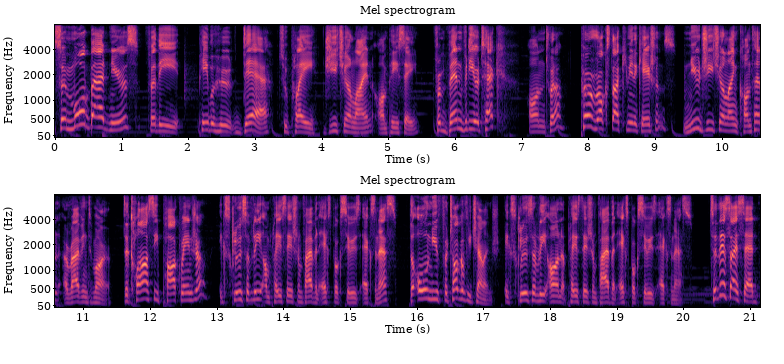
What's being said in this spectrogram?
So, more bad news for the people who dare to play GTA Online on PC. From Ben Videotech on Twitter. Per Rockstar Communications, new GTA Online content arriving tomorrow. The classy Park Ranger, exclusively on PlayStation 5 and Xbox Series X and S. The all-new Photography Challenge, exclusively on PlayStation 5 and Xbox Series X and S. To this I said,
